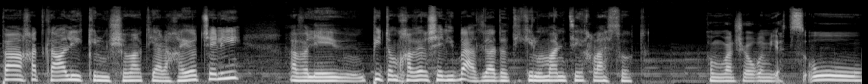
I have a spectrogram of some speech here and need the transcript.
פעם אחת קרה לי, כאילו שמרתי על האחיות שלי, אבל אה, פתאום חבר שלי בא, אז לא ידעתי כאילו מה אני צריך לעשות. כמובן שההורים יצאו,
